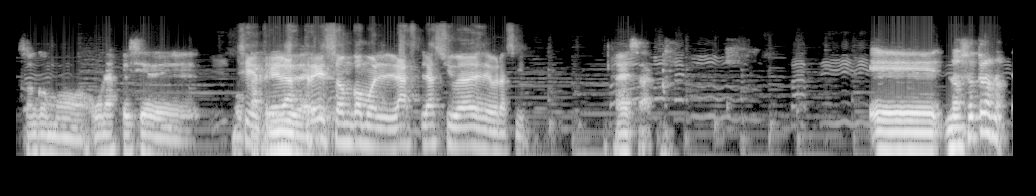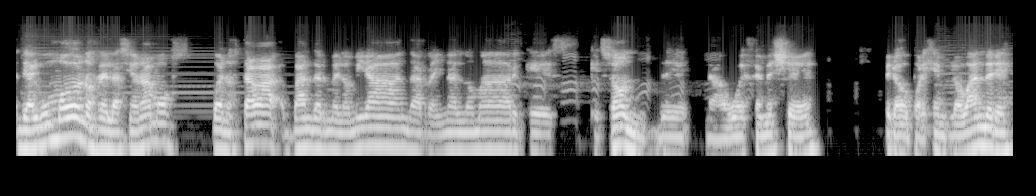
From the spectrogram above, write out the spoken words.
son como una especie de... Sí, entre las tres son como las, las ciudades de Brasil. Exacto. Eh, nosotros de algún modo nos relacionamos, bueno, estaba Vandermelo Miranda, Reinaldo Márquez, que son de la UFMG, pero por ejemplo, Vander es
